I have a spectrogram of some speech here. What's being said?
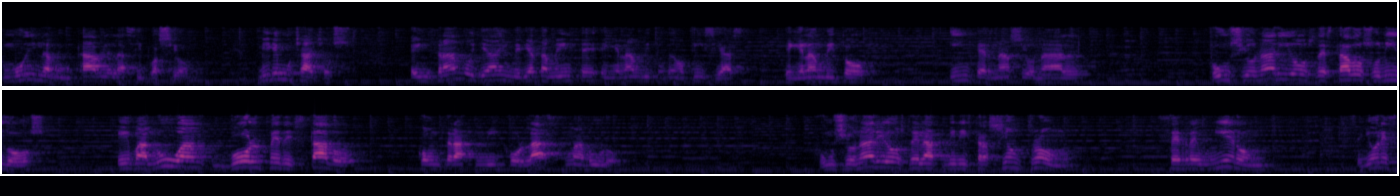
muy lamentable la situación. Miren muchachos, entrando ya inmediatamente en el ámbito de noticias, en el ámbito internacional, funcionarios de Estados Unidos evalúan golpe de Estado contra Nicolás Maduro. Funcionarios de la administración Trump se reunieron, señores,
